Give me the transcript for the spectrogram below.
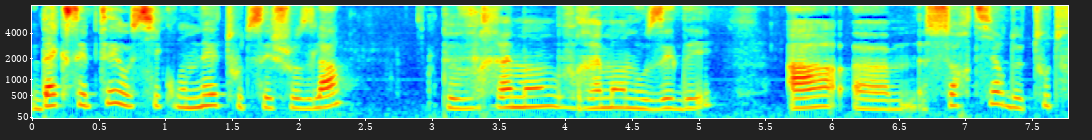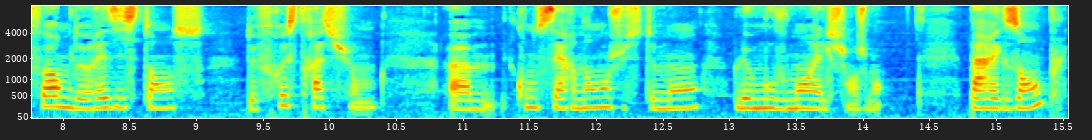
d'accepter aussi qu'on ait toutes ces choses-là peut vraiment, vraiment nous aider à euh, sortir de toute forme de résistance, de frustration euh, concernant justement le mouvement et le changement. Par exemple,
